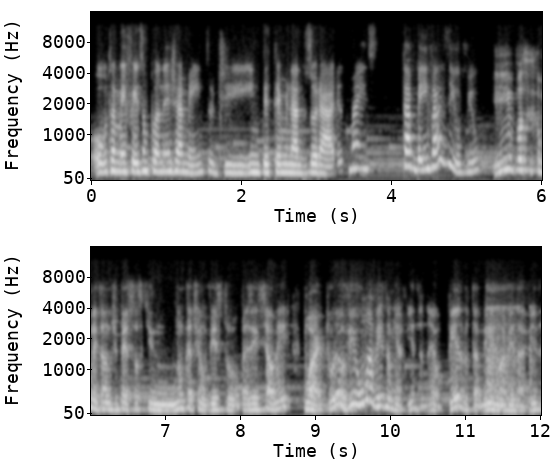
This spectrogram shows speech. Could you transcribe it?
Ou também fez um planejamento de em determinados horários, mas tá bem vazio, viu? E vocês comentando de pessoas que nunca tinham visto presencialmente, o Arthur eu vi uma vez na minha vida, né? O Pedro também uma vez na vida.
